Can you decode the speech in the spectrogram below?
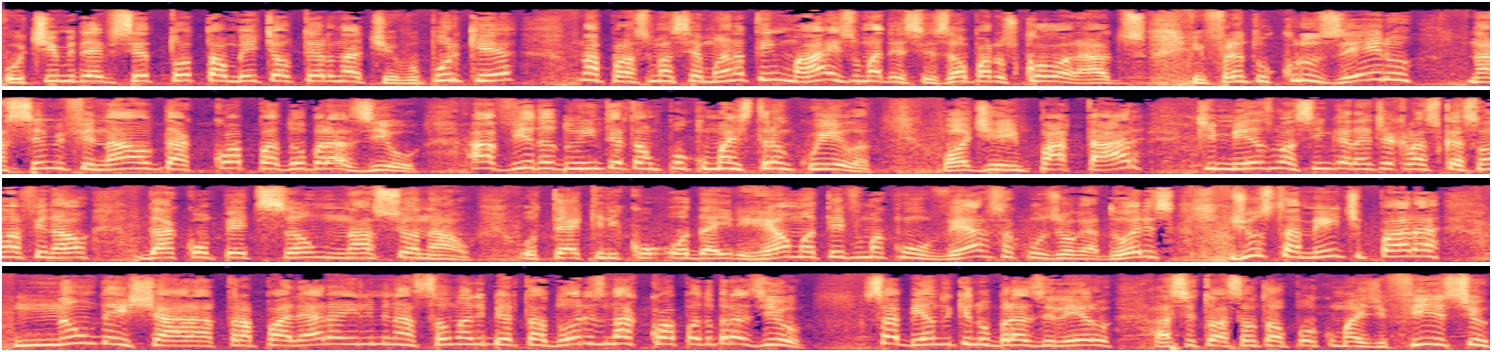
O time deve ser totalmente alternativo, porque na próxima semana tem mais uma decisão para os colorados. Enfrenta o Cruzeiro na semifinal da Copa do Brasil. A vida do Inter está um pouco mais tranquila. Pode empatar, que mesmo assim garante a classificação na final da competição nacional. O técnico Odair Helma teve uma conversa com os jogadores, justamente para não deixar atrapalhar a eliminação na Libertadores na Copa do Brasil. Sabendo que no brasileiro a situação está um pouco mais difícil,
